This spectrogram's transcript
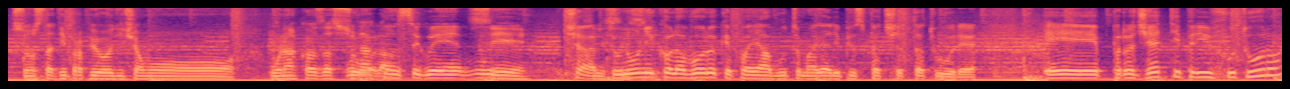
sono stati proprio, diciamo, una cosa sola. una conseguenza. Sì, Certo, sì, sì, un sì. unico lavoro che poi ha avuto magari più sfaccettature. E progetti per il futuro?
